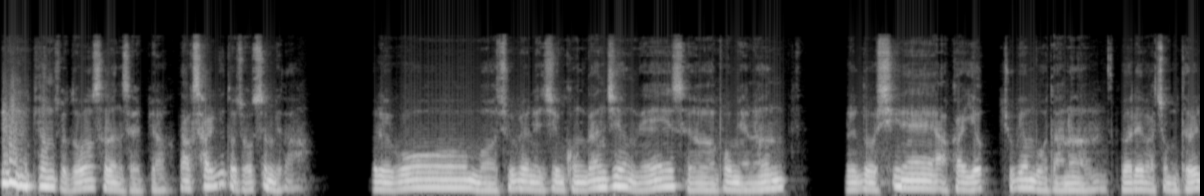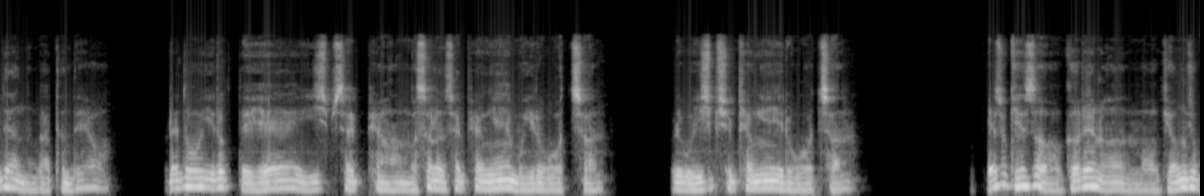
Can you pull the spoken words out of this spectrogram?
평수도 33평, 딱 살기도 좋습니다. 그리고 뭐 주변에 지금 공단 지역 내에서 보면은 그래도 시내 아까 역 주변보다는 거래가 좀 덜 되었는 것 같은데요. 그래도 1억대에 23평, 뭐 33평에 뭐 1억 5천, 그리고 27평에 1억 5천. 계속해서 거래는 뭐 경주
